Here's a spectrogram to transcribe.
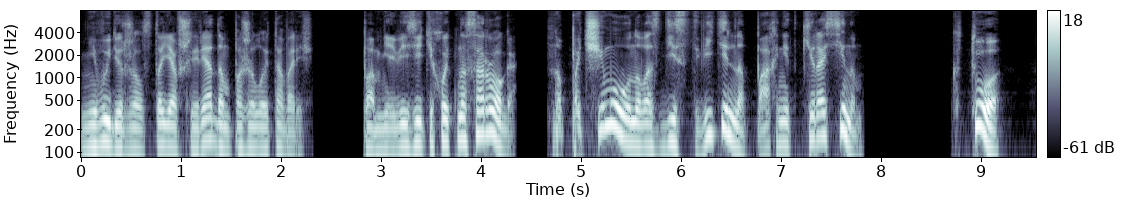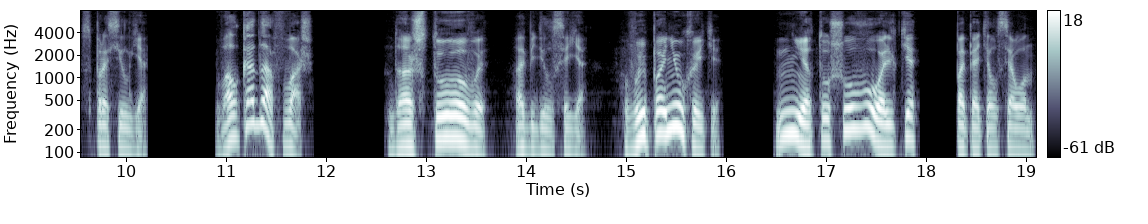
не выдержал стоявший рядом пожилой товарищ. По мне везите хоть носорога. Но почему он у вас действительно пахнет керосином? Кто? спросил я. Волкодав ваш. Да что вы, обиделся я. Вы понюхайте. Нет уж, увольте, попятился он.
